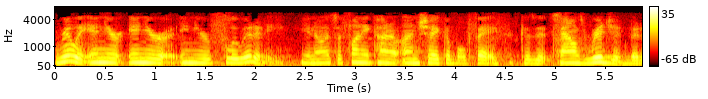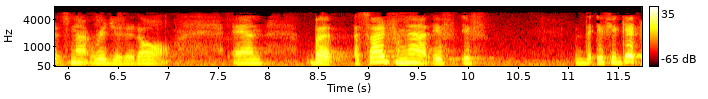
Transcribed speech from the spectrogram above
really in your in your in your fluidity. You know, it's a funny kind of unshakable faith because it sounds rigid, but it's not rigid at all. And but aside from that, if if if you get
